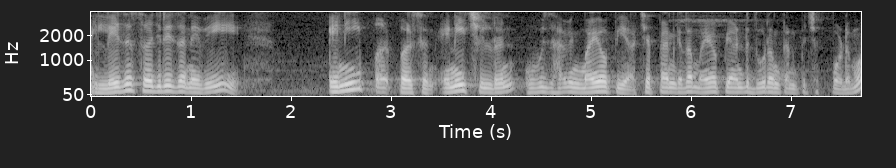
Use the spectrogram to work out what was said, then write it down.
ఈ లేజర్ సర్జరీస్ అనేవి any person any children who is having myopia చెప్పాను కదా మయోపియా అంటే దూరం కనిపించకపోవడము.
